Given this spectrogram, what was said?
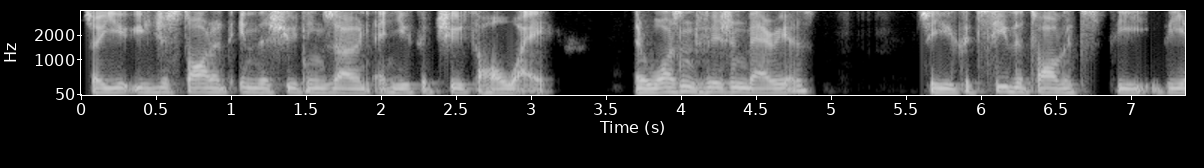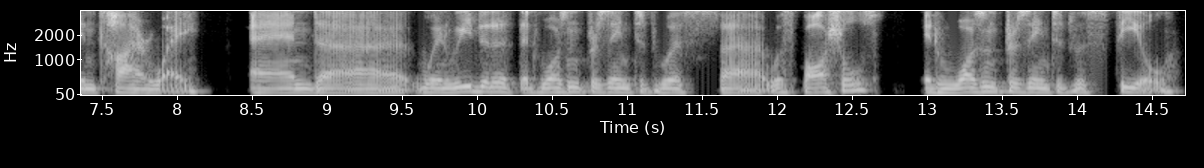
So you you just started in the shooting zone and you could shoot the whole way. There wasn't vision barriers so you could see the targets the the entire way. And uh, when we did it, it wasn't presented with uh, with partials. It wasn't presented with steel,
